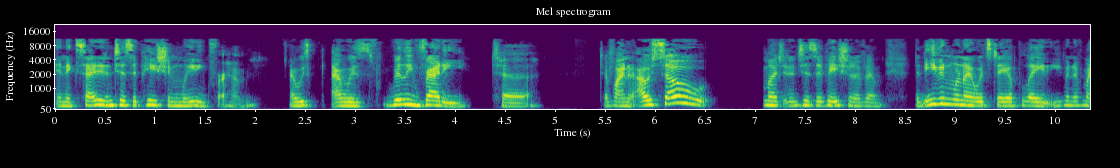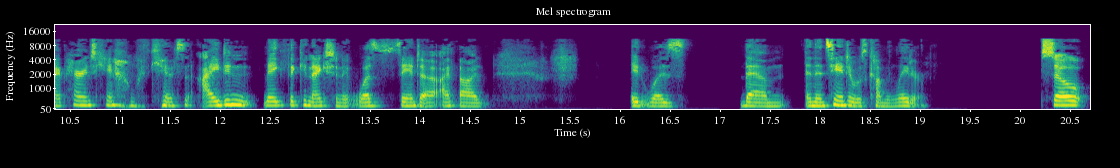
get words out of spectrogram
in excited anticipation waiting for him. I was I was really ready to to find him. I was so much in anticipation of him that even when I would stay up late, even if my parents came out with gifts, I didn't make the connection. It was Santa. I thought it was them, and then Santa was coming later. So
